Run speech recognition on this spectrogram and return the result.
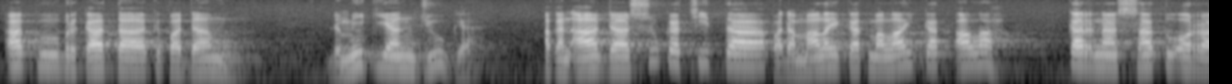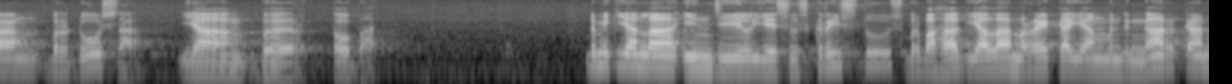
Aku berkata kepadamu, demikian juga akan ada sukacita pada malaikat-malaikat Allah karena satu orang berdosa yang bertobat. Demikianlah Injil Yesus Kristus. Berbahagialah mereka yang mendengarkan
